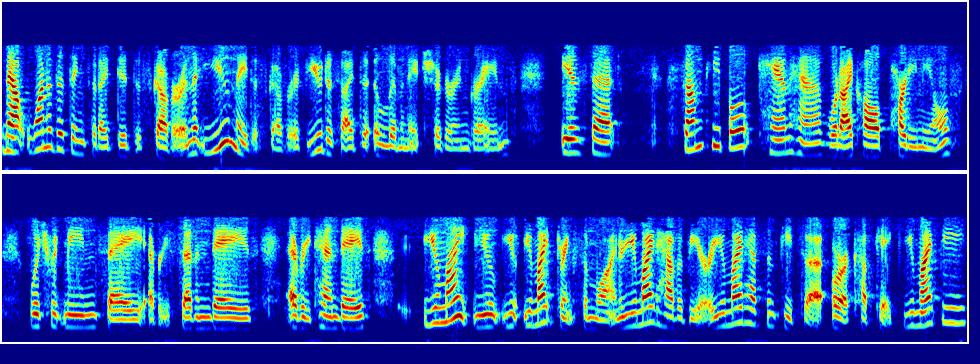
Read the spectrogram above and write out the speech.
Now, one of the things that I did discover, and that you may discover if you decide to eliminate sugar and grains, is that some people can have what I call party meals, which would mean, say, every seven days, every ten days you might you, you you might drink some wine or you might have a beer or you might have some pizza or a cupcake. You might be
